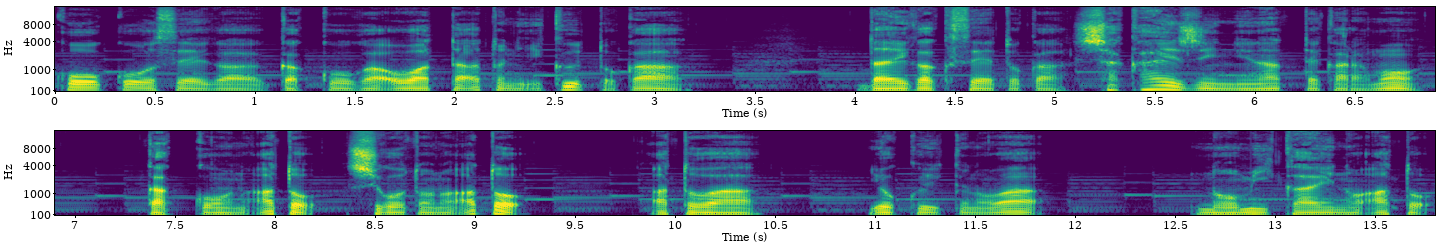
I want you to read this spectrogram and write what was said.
高校生が学校が終わった後に行くとか大学生とか社会人になってからも学校の後仕事の後あとはよく行くのは飲み会の後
